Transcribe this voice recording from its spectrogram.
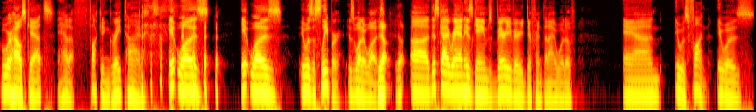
who were house cats. Had a fucking great time. it was it was it was a sleeper is what it was. yeah. Uh, this guy ran his games very, very different than I would have, and it was fun. It was,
